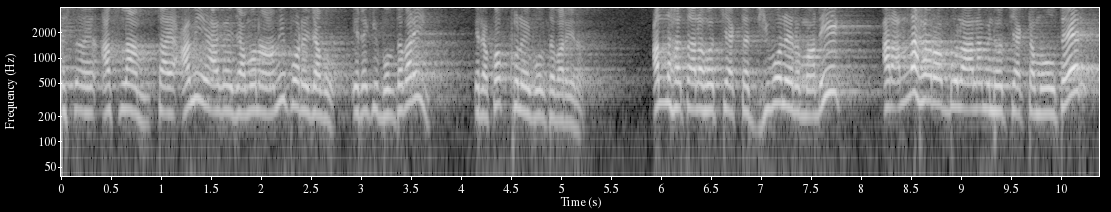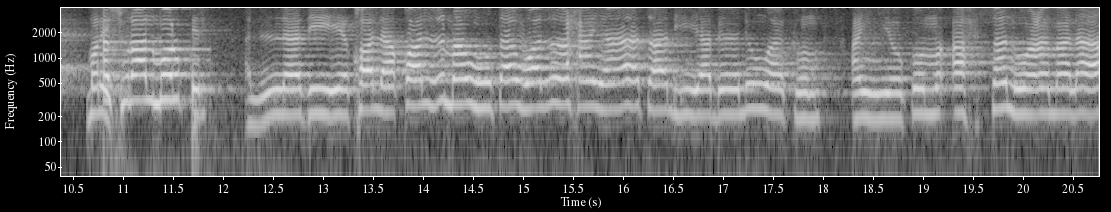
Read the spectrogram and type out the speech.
এস- আসলাম তাই আমি আগে যাব না আমি পরে যাব এটা কি বলতে পারি এটা কখনোই বলতে পারি না আল্লাহ তালা হচ্ছে একটা জীবনের মালিক আর আল্লাহ রব্বুল আলমিন হচ্ছে একটা মৌতের মানে সুরাল মুলকের الذي خلق الموت والحياة ليبلوكم أيكم أحسن عملا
